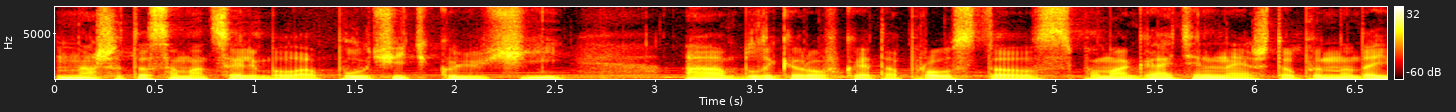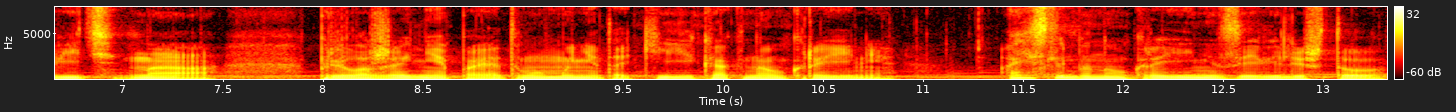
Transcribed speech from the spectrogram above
наша-то сама цель была получить ключи, а блокировка это просто вспомогательная, чтобы надавить на приложение, поэтому мы не такие, как на Украине. А если бы на Украине заявили, что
